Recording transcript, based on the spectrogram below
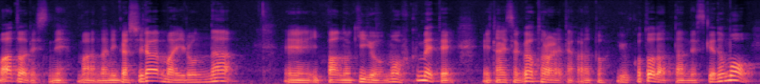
まあ、あとはですね、まあ、何かしら、まあ、いろんなえ一般の企業も含めて対策が取られたからということだったんですけども、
